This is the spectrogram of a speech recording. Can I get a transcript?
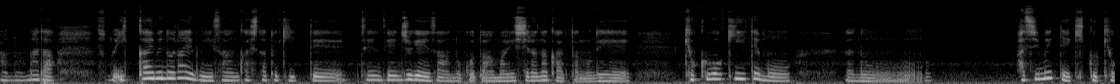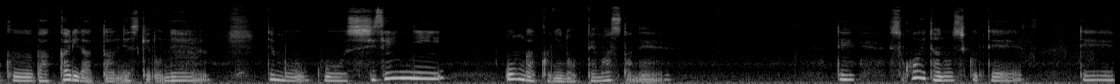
あのまだその1回目のライブに参加した時って全然ジュゲンさんのことあまり知らなかったので曲を聴いてもあの初めて聴く曲ばっかりだったんですけどね。でもこう自然に音楽に乗ってましたね。ですごい楽しくてで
